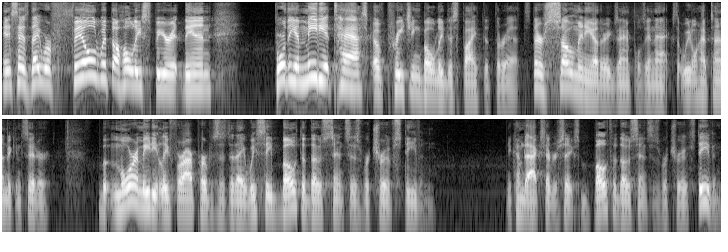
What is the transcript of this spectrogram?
and it says they were filled with the Holy Spirit then for the immediate task of preaching boldly despite the threats. There are so many other examples in Acts that we don't have time to consider. But more immediately for our purposes today, we see both of those senses were true of Stephen. You come to Acts chapter 6, both of those senses were true of Stephen.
